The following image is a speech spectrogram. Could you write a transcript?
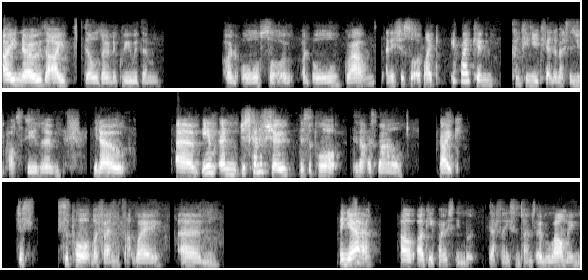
I know that I still don't agree with them on all sort of on all grounds, and it's just sort of like if I can continue to get the message across to them, you know, um, even, and just kind of show the support to that as well, like just support my friends that way. Um, then yeah, I'll I'll keep posting, but definitely sometimes overwhelming.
